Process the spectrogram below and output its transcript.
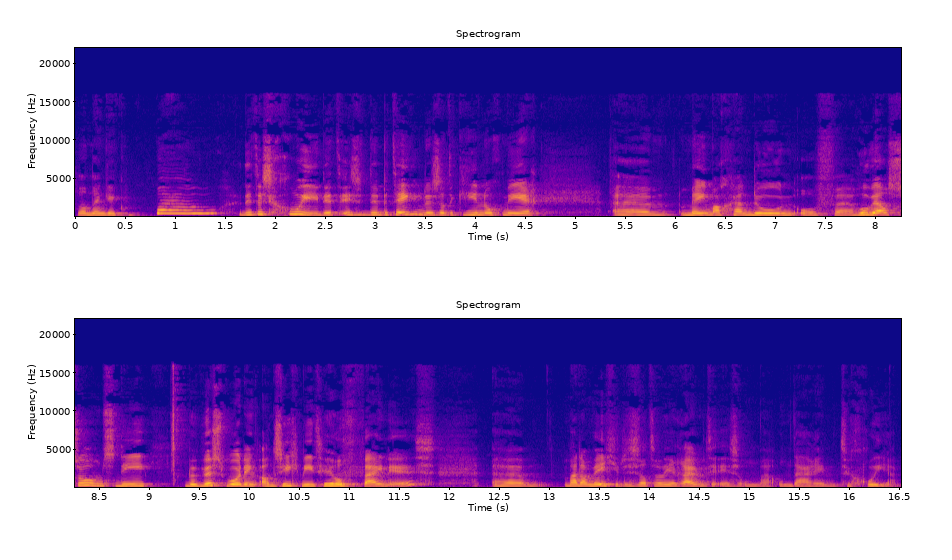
dan denk ik: wauw, dit is groei. Dit, is, dit betekent dus dat ik hier nog meer um, mee mag gaan doen. Of, uh, hoewel soms die bewustwording aan zich niet heel fijn is. Um, maar dan weet je dus dat er weer ruimte is om, uh, om daarin te groeien.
